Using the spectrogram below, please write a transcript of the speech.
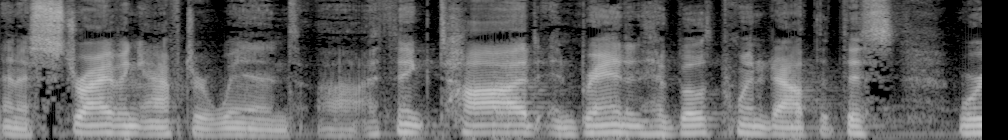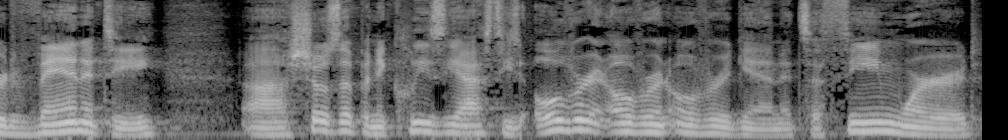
and a striving after wind. Uh, I think Todd and Brandon have both pointed out that this word vanity uh, shows up in Ecclesiastes over and over and over again. It's a theme word.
